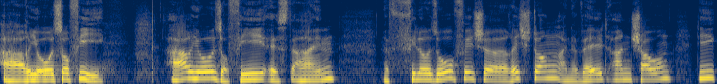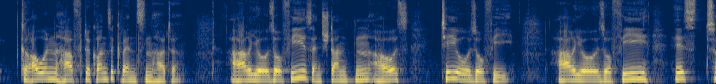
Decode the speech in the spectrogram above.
Ariosophie. Ariosophie ist ein, eine philosophische Richtung, eine Weltanschauung, die grauenhafte Konsequenzen hatte. Ariosophie ist entstanden aus Theosophie. Ariosophie ist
